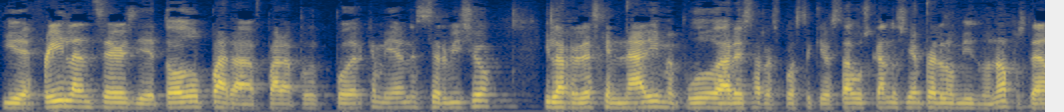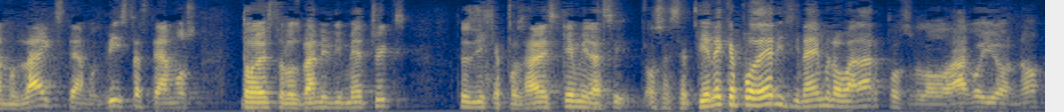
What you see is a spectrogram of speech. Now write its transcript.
y de freelancers y de todo para, para poder que me dieran ese servicio. Y la realidad es que nadie me pudo dar esa respuesta que yo estaba buscando. Siempre lo mismo, ¿no? Pues te damos likes, te damos vistas, te damos todo esto, los vanity metrics. Entonces dije, pues, ¿sabes qué? Mira, sí, o sea, se tiene que poder y si nadie me lo va a dar, pues lo hago yo, ¿no?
